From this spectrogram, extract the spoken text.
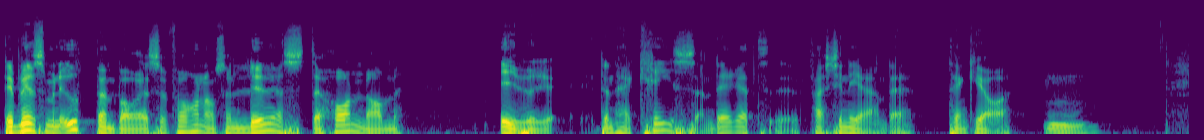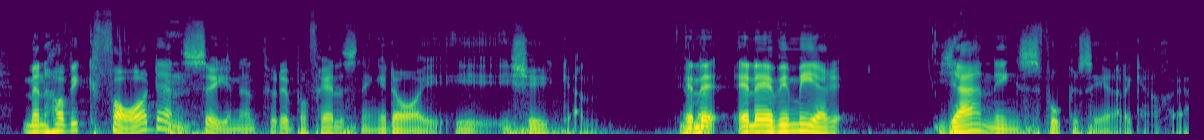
Det blev som en uppenbarelse för honom som löste honom ur den här krisen. Det är rätt eh, fascinerande, tänker jag. Mm. Men har vi kvar den synen, tror du, på frälsning idag i, i, i kyrkan? Ja, Eller, eller är vi mer gärningsfokuserade kanske?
